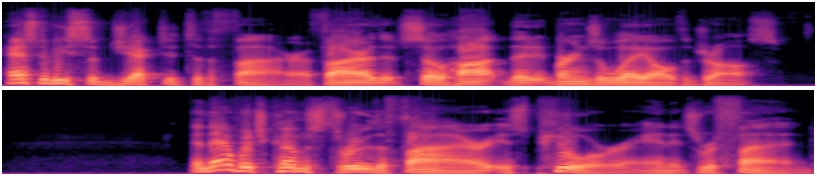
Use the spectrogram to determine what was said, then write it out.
has to be subjected to the fire, a fire that's so hot that it burns away all the dross. And that which comes through the fire is pure and it's refined.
